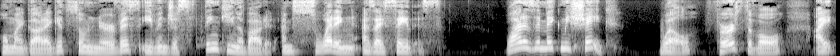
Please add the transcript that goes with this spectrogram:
Oh my God, I get so nervous even just thinking about it. I'm sweating as I say this. Why does it make me shake? Well, first of all, I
